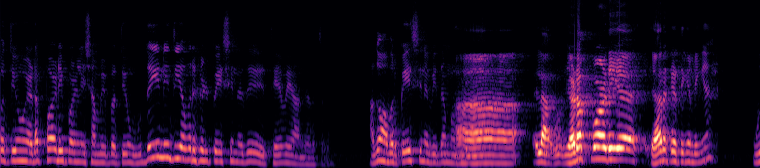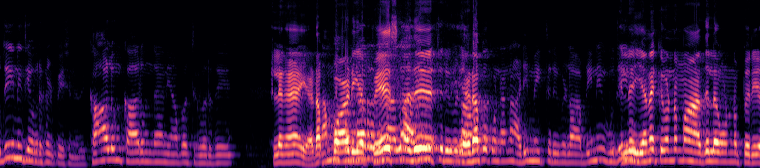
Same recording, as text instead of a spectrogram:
பற்றியும் எடப்பாடி பழனிசாமி பற்றியும் உதயநிதி அவர்கள் பேசினது தேவையா அந்த இடத்துல? அதுவும் அவர் பேசின விதம். இல்லை எடப்பாடியை யாரை கேட்டீங்க நீங்கள் உதயநிதி அவர்கள் பேசினது. காலும் காரும் தான் ஞாபகத்துக்கு வருது. இல்லைங்க எடப்பாடியை பேசுனது கொண்டாடின அடிமை திருவிழா அப்படின்னு இல்லை எனக்கு ஒன்றுமா அதில் ஒன்றும் பெரிய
